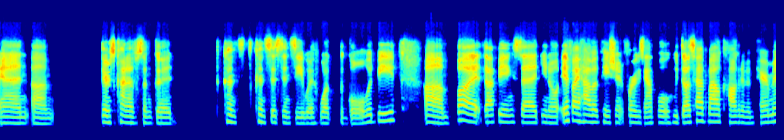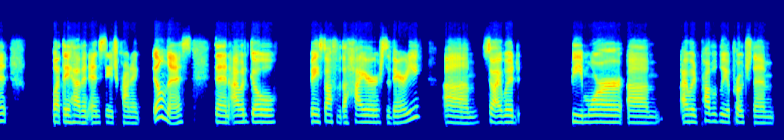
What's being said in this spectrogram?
and um, there's kind of some good cons consistency with what the goal would be. Um, but that being said, you know, if I have a patient, for example, who does have mild cognitive impairment, but they have an end stage chronic illness, then I would go based off of the higher severity. Um, so I would be more, um, I would probably approach them,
